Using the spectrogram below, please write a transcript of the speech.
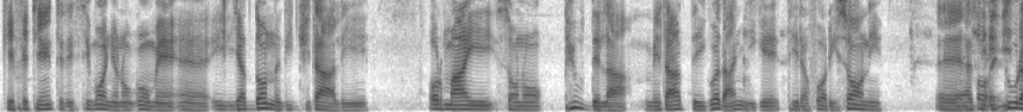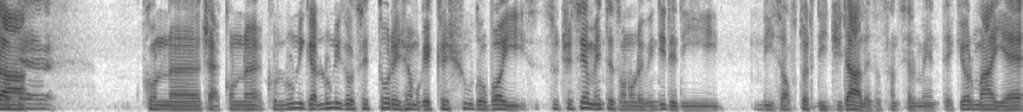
che effettivamente testimoniano come eh, gli add-on digitali ormai sono più della metà dei guadagni che tira fuori Sony. Eh, addirittura... Con, cioè, con, con l'unico settore diciamo, che è cresciuto poi successivamente sono le vendite di, di, software digitale sostanzialmente, che ormai è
